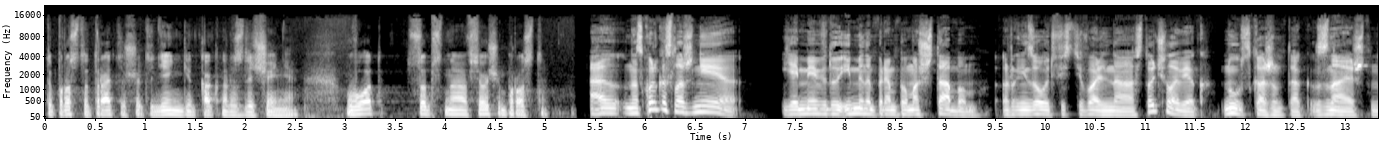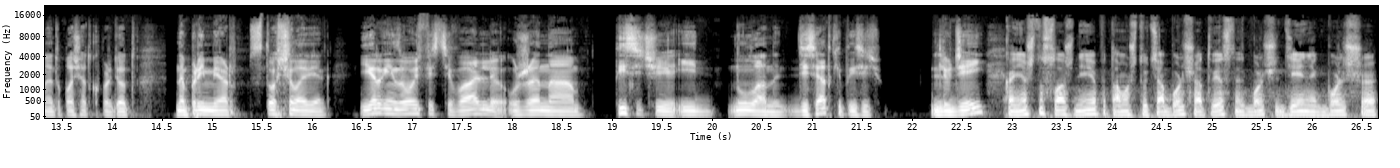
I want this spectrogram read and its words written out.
ты просто тратишь эти деньги как на развлечение. Вот, собственно, все очень просто. А насколько сложнее, я имею в виду именно прям по масштабам, организовывать фестиваль на 100 человек, ну, скажем так, зная, что на эту площадку придет например, 100 человек, и организовывать фестиваль уже на тысячи и, ну ладно, десятки тысяч людей. Конечно, сложнее, потому что у тебя больше ответственность, больше денег, больше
